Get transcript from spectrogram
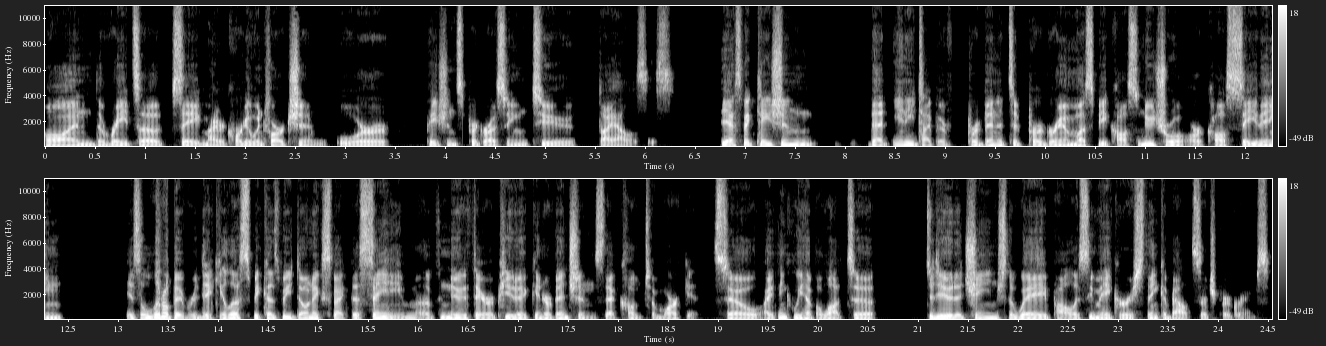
on the rates of, say, myocardial infarction or patients progressing to dialysis. The expectation that any type of preventative program must be cost neutral or cost saving is a little bit ridiculous because we don't expect the same of new therapeutic interventions that come to market. So I think we have a lot to, to do to change the way policymakers think about such programs.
